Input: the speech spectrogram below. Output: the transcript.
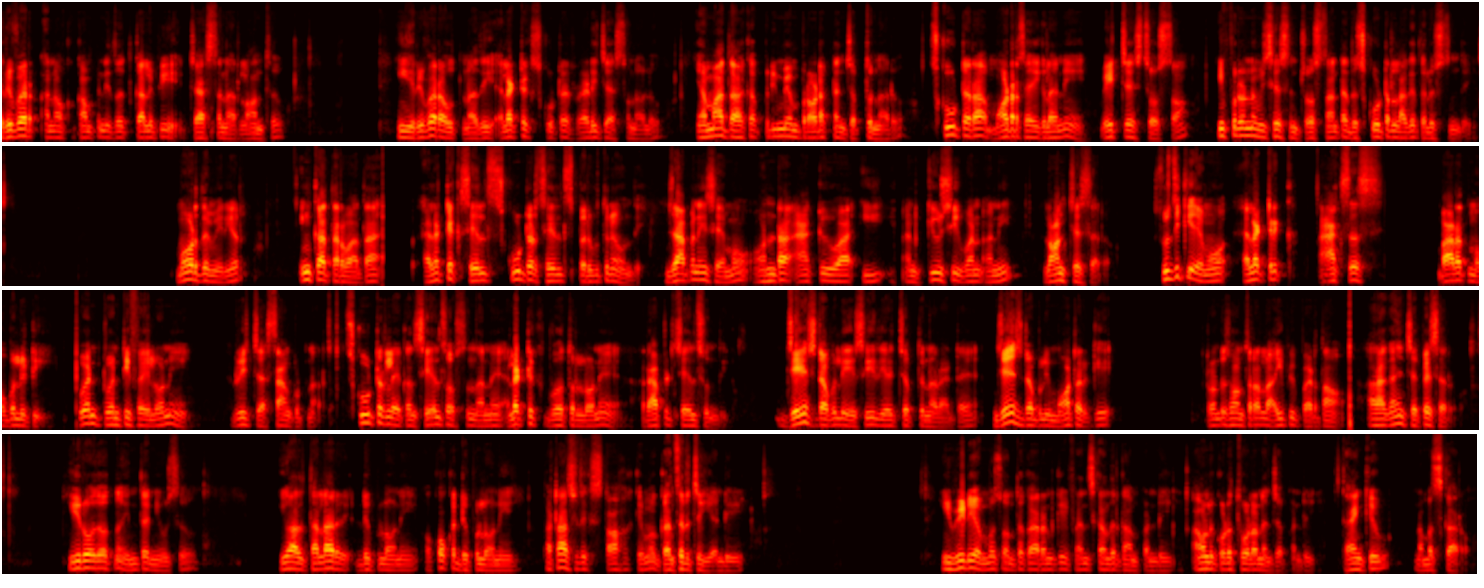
రివర్ అనే ఒక కంపెనీతో కలిపి చేస్తున్నారు లాంచ్. ఈ రివర్ అవుతున్నది ఎలక్ట్రిక్ స్కూటర్ రెడీ చేస్తున్నారు. యమా దాకా ప్రీమియం ప్రోడక్ట్ అని చెప్తున్నారు. స్కూటరా మోటార్ సైకిల్ అని వెయిట్ చేసి చూస్తాం. ఇప్పుడున్న విశేషం చూస్తా అంటే అది స్కూటర్ లాగే తెలుస్తుంది. మోర్ ద మీరియర్ ఇంకా తర్వాత ఎలక్ట్రిక్ సేల్స్ స్కూటర్ సేల్స్ పెరుగుతూనే ఉంది. జాపనీస్ ఏమో Honda Activa e and QC one అని లాంచ్ చేశారు. సుజుకి ఏమో electric Access Bharat mobility twenty twenty ఫైవ్లోని reach చేస్తా అనుకుంటున్నారు. స్కూటర్ లేక సేల్స్ వస్తుందని ఎలక్ట్రిక్ బోతుల్లోనే ర్యాపిడ్ సేల్స్ ఉంది. జేఎస్డబ్ల్యూ ఏసీ ఏం చెప్తున్నారంటే జేఎస్డబ్ల్యూ మోటార్కి రెండు సంవత్సరాలు ఐపీ పెడతాం అలాగని చెప్పేశారు. ఈ రోజు అవుతున్న ఇంత న్యూస్ ఇవాళ తెల్లారి డిప్లోని ఒక్కొక్క డిప్లోని పటాసిటిక్ స్టాక్ ఏమో కన్సిడర్ చేయండి ఈ వీడియో సొంతకారానికి ఫ్రెండ్స్కి అందరికి పంపండి. ఆమెను కూడా చూడాలని చెప్పండి. థ్యాంక్ యూ నమస్కారం.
